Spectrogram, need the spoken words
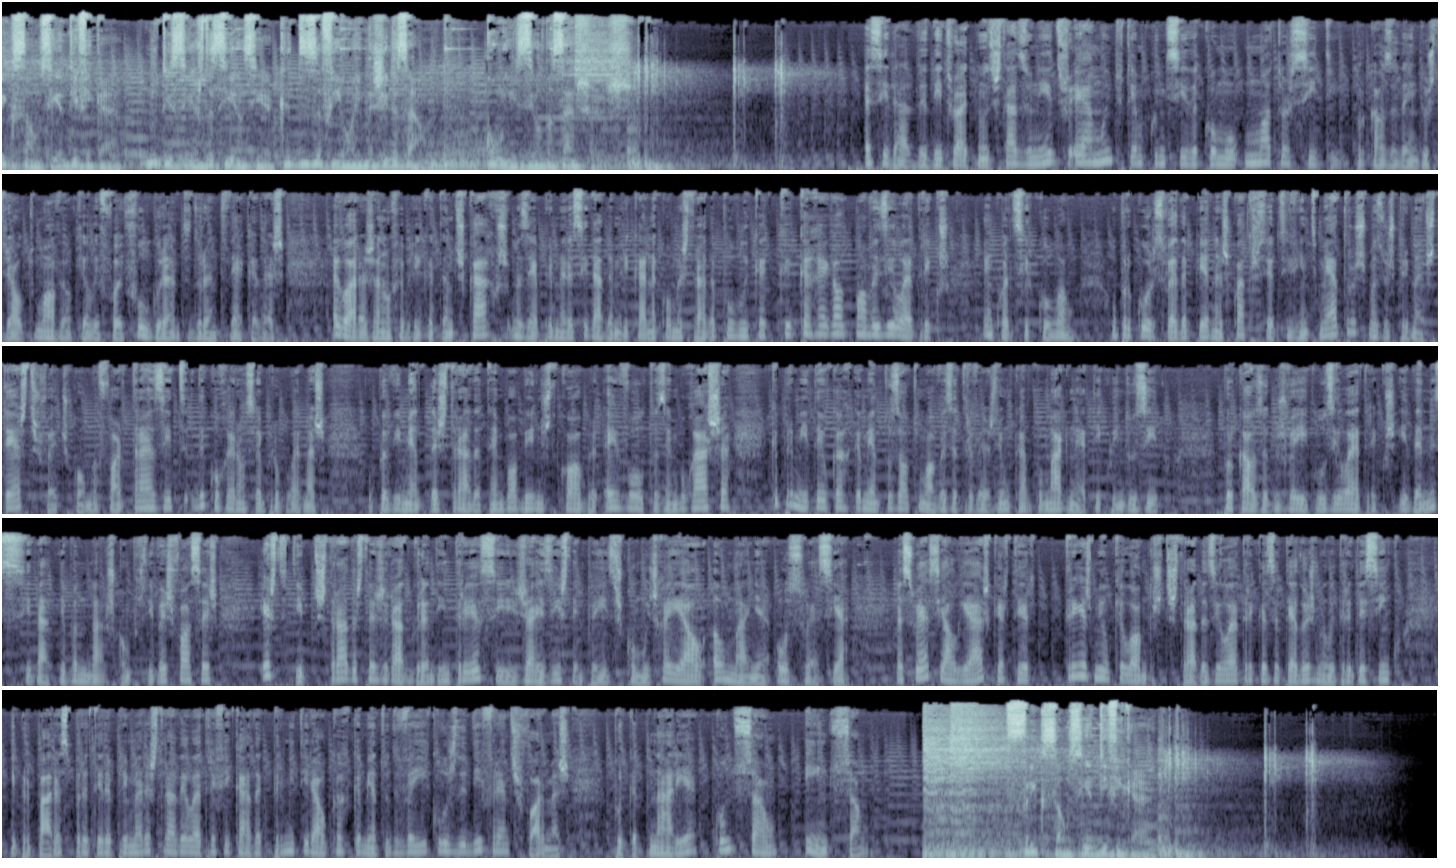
Fricção Científica. Notícias da ciência que desafiam a imaginação. Com Isilda Sanches. A cidade de Detroit, nos Estados Unidos, é há muito tempo conhecida como Motor City, por causa da indústria automóvel que ali foi fulgurante durante décadas. Agora já não fabrica tantos carros, mas é a primeira cidade americana com uma estrada pública que carrega automóveis elétricos enquanto circulam. O percurso é de apenas 420 metros, mas os primeiros testes, feitos com uma Ford Transit, decorreram sem problemas. O pavimento da estrada tem bobinas de cobre envoltas em borracha que permitem o carregamento dos automóveis através de um campo magnético induzido. Por causa dos veículos elétricos e da necessidade de abandonar os combustíveis fósseis, este tipo de estradas tem gerado grande interesse e já existe em países como Israel, Alemanha ou Suécia. A Suécia, aliás, quer ter 3 mil quilómetros de estradas elétricas até 2035 e prepara-se para ter a primeira estrada eletrificada que permitirá o carregamento de veículos de diferentes formas, por catenária, condução e indução. Fricção científica.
